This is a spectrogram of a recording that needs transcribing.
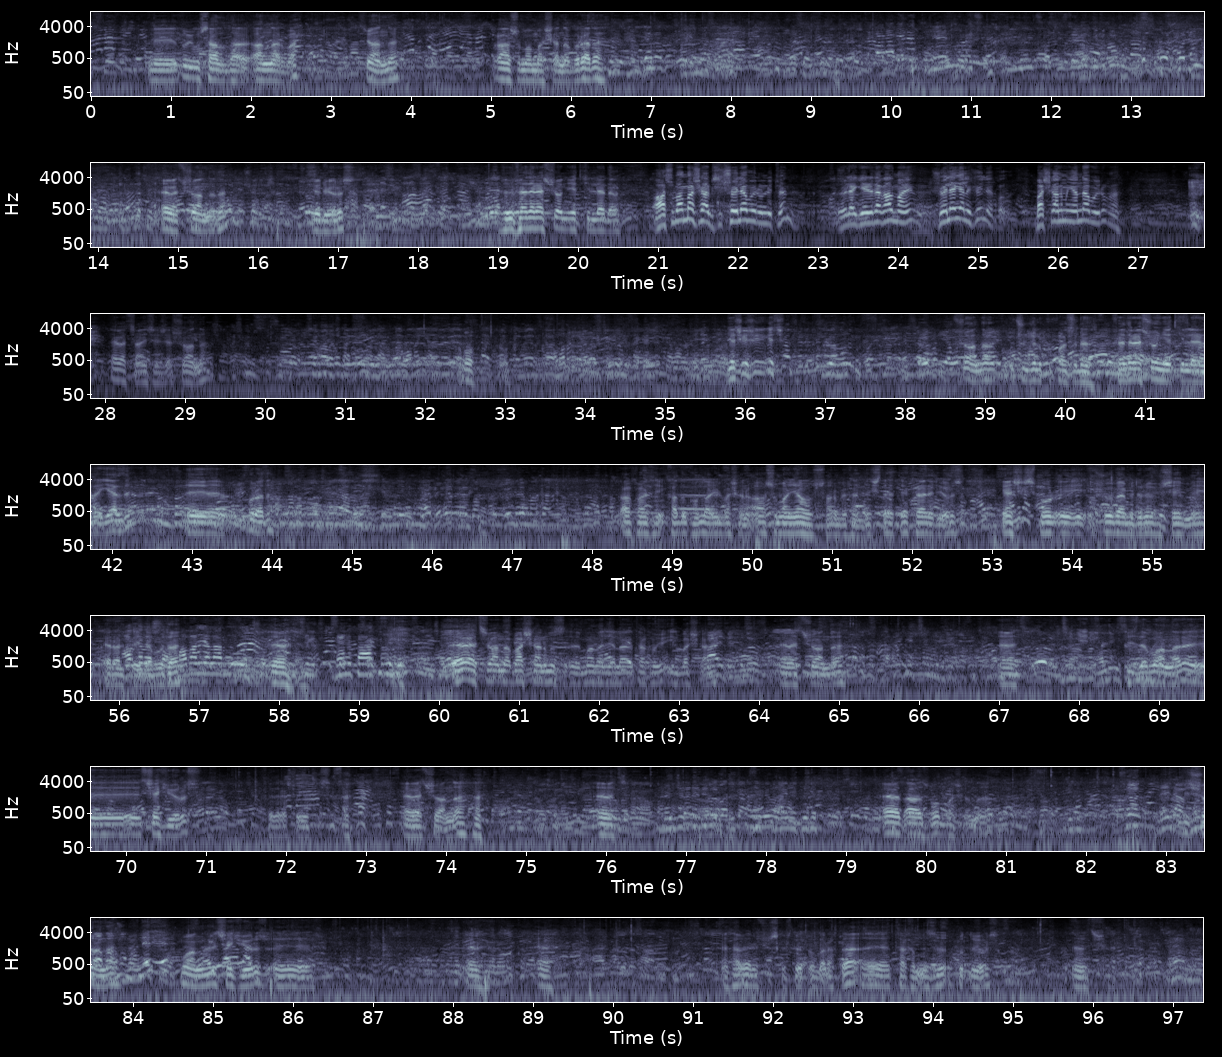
e, duygusal da anlar var. Şu anda Ransuman Başkan da burada. Evet şu anda da görüyoruz. Federasyon yetkilileri de. Asuman Başkanım siz şöyle buyurun lütfen. Öyle geride kalmayın. Şöyle gelin şöyle. Başkanımın yanında buyurun. Ha. Evet sayın seyirciler şu anda. Bu. Geç geç geç. Şu anda üçüncülük kupasına federasyon yetkilileri de geldi. Ee, burada AK Parti Kadın Kolları İl Başkanı Asuman Yavuz hanımefendi işte tekrar ediyoruz. Gençlik Spor e, Şube Müdürü Hüseyin Bey, Eral Bey de burada. Evet. beni takip edin. Evet şu anda başkanımız e, madalyaları takıyor il başkanı. Evet şu anda. Evet. Biz de bu anları e, çekiyoruz. Federasyon yetkisi. Heh. Evet şu anda. Evet. Evet Ağızbol Başkanı. Biz şu anda bu anları çekiyoruz. Ee, evet. Evet. Evet, Haber 344 olarak da e, takımımızı kutluyoruz. Evet. Ama.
